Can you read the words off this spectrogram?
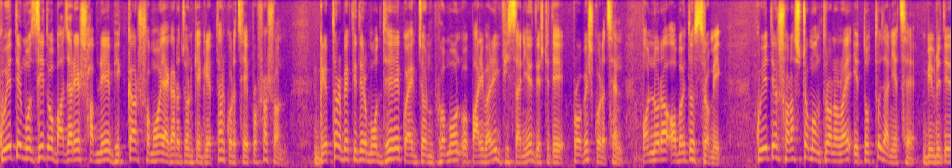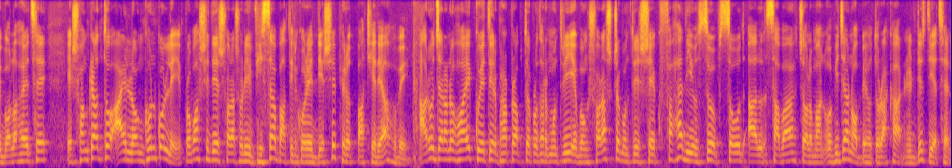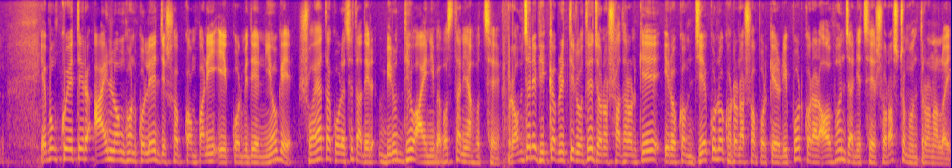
কুয়েতে মসজিদ ও বাজারের সামনে ভিক্ষার সময় এগারো জনকে গ্রেপ্তার করেছে প্রশাসন। গ্রেপ্তার ব্যক্তিদের মধ্যে কয়েকজন ভ্রমণ ও পারিবারিক ভিসা নিয়ে দেশটিতে প্রবেশ করেছেন। অন্যরা অবৈধ শ্রমিক। কুয়েতের স্বরাষ্ট্র মন্ত্রণালয় এ তথ্য জানিয়েছে। বিবৃতিতে বলা হয়েছে, এ সংক্রান্ত আইন লঙ্ঘন করলে প্রবাসীদের সরাসরি ভিসা বাতিল করে দেশে ফেরত পাঠিয়ে দেওয়া হবে। আরও জানানো হয়, কুয়েতের ভারপ্রাপ্ত প্রধানমন্ত্রী এবং স্বরাষ্ট্রমন্ত্রী শেখ ফাহাদ ইউসুফ সৌদ আল সাবা চলমান অভিযান অব্যাহত রাখার নির্দেশ দিয়েছেন। এবং কুয়েতের আইন লঙ্ঘন করলে যেসব কোম্পানি এই কর্মীদের নিয়োগে সহায়তা করেছে, তাদের বিরুদ্ধেও আইনি ব্যবস্থা নেওয়া হচ্ছে। রমজানে ভিক্ষাবৃত্তি রোধে জনসাধারণকে এরকম যে কোনো ঘটনা সম্পর্কে রিপোর্ট করার আহ্বান জানিয়েছে স্বরাষ্ট্র মন্ত্রণালয়।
